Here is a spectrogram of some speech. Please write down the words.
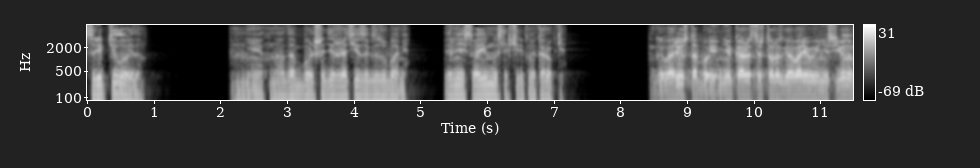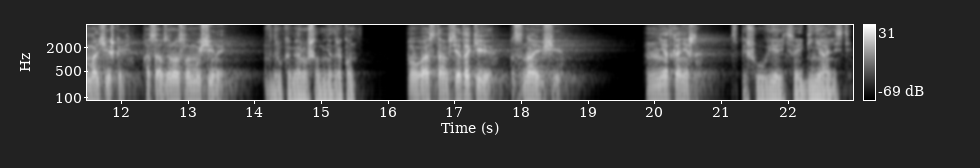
с рептилоидом. Нет, надо больше держать язык за зубами. Вернее, свои мысли в черепной коробке. «Говорю с тобой, и мне кажется, что разговариваю не с юным мальчишкой, а со взрослым мужчиной». Вдруг огорошил меня дракон. «У вас там все такие, знающие?» «Нет, конечно». Спешу уверить в своей гениальности.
